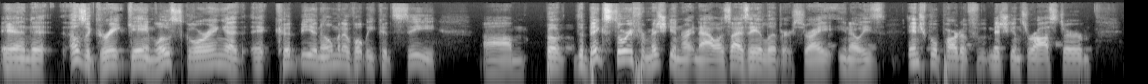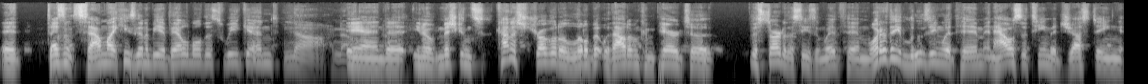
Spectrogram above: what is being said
and it, that was a great game, low scoring. It, it, could be an omen of what we could see. Um, but the big story for Michigan right now is Isaiah Livers, right? You know, he's integral part of Michigan's roster. It doesn't sound like he's going to be available this weekend. No, no. And no. Uh, you know, Michigan's kind of struggled a little bit without him compared to the start of the season with him. What are they losing with him, and how is the team adjusting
